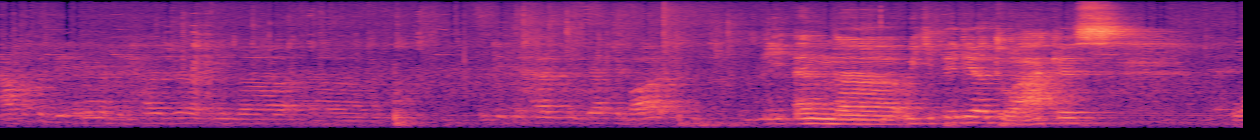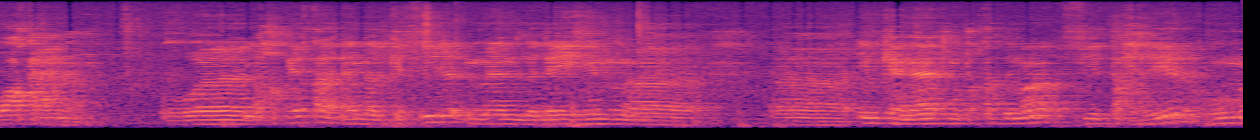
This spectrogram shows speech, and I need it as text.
اعتقد اننا بحاجه الى أم، الاتخاذ بالاعتبار بان ويكيبيديا تعاكس واقعنا والحقيقة أن الكثير من لديهم آه، آه، إمكانات متقدمة في التحرير هم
